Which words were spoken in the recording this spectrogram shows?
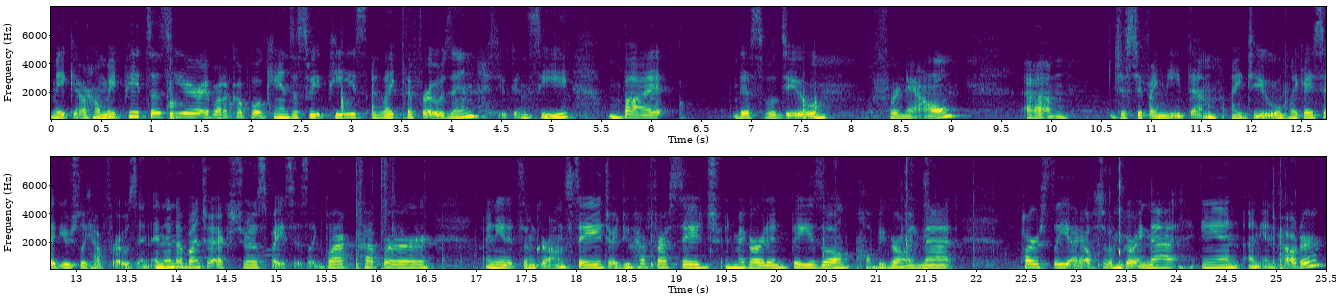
Make our homemade pizzas here. I bought a couple of cans of sweet peas. I like the frozen, as you can see, but this will do for now um, just if I need them. I do, like I said, usually have frozen. And then a bunch of extra spices like black pepper. I needed some ground sage. I do have fresh sage in my garden. Basil, I'll be growing that. Parsley, I also am growing that. And onion powder.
